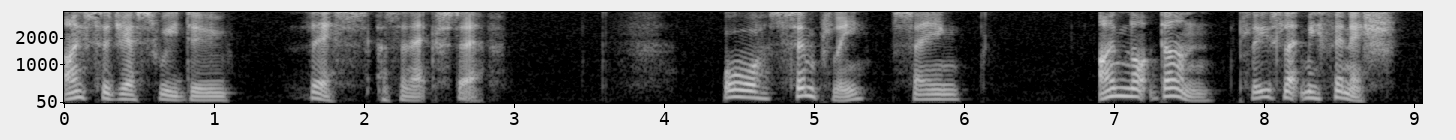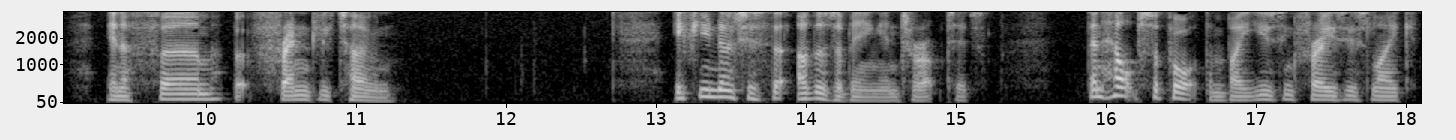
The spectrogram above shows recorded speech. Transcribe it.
I suggest we do this as the next step. Or simply saying, I'm not done, please let me finish, in a firm but friendly tone. If you notice that others are being interrupted, then help support them by using phrases like,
